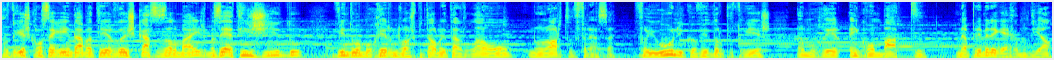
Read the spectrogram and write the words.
português consegue ainda abater dois caças alemães, mas é atingido, vindo a morrer no Hospital Militar de Laon, no norte de França. Foi o único aviador português a morrer em combate na Primeira Guerra Mundial,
